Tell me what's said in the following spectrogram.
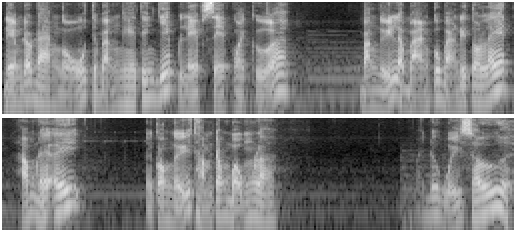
Đêm đó đang ngủ thì bạn nghe tiếng dép lẹp xẹp ngoài cửa. Bạn nghĩ là bạn của bạn đi toilet, Không để ý. Còn nghĩ thầm trong bụng là, Mấy đứa quỷ sứ rồi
